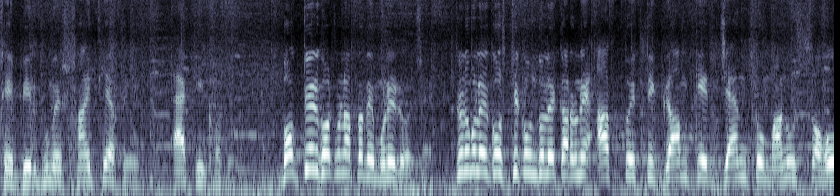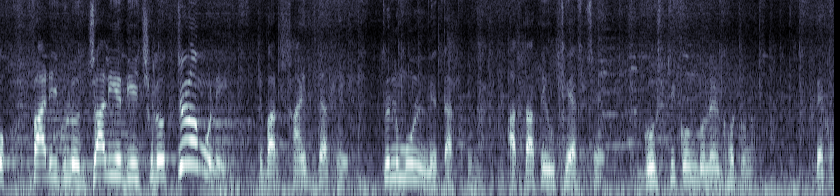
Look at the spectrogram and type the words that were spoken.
সেই বীরভূমের সাঁথিয়াতেও একই ঘটনা। বগটুয়ের ঘটনা আপনাদের মনে রয়েছে। তৃণমূলের গোষ্ঠী কোন্দলের কারণে আস্ত একটি গ্রামকে জ্যান্ত মানুষ সহ বাড়িগুলো জ্বালিয়ে দিয়েছিল তৃণমূলে এবার সাঁথিয়াতে তৃণমূল নেতা খুন, আর তাতে উঠে আসছে গোষ্ঠী কোন্দলের ঘটনা। দেখো।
